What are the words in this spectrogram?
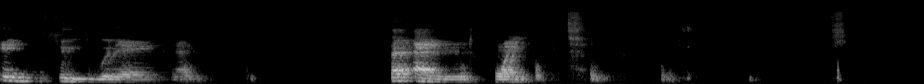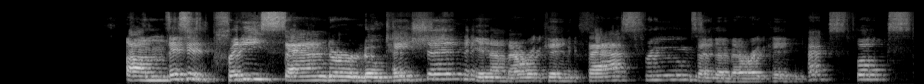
including the end point. Um, this is pretty standard notation in American classrooms and American textbooks.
